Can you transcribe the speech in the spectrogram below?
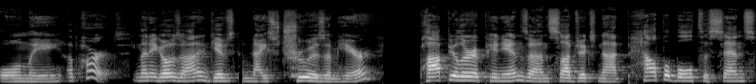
only a part. And then he goes on and gives nice truism here. Popular opinions on subjects not palpable to sense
